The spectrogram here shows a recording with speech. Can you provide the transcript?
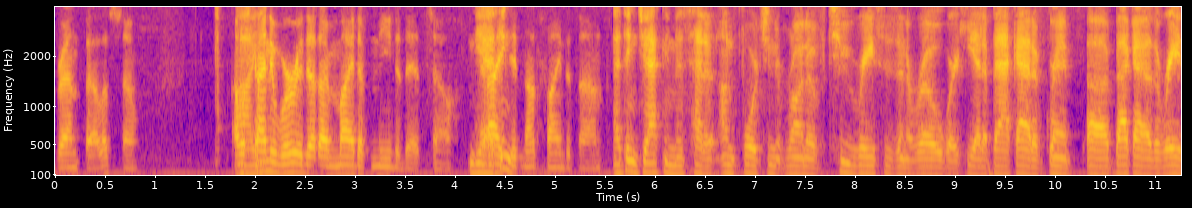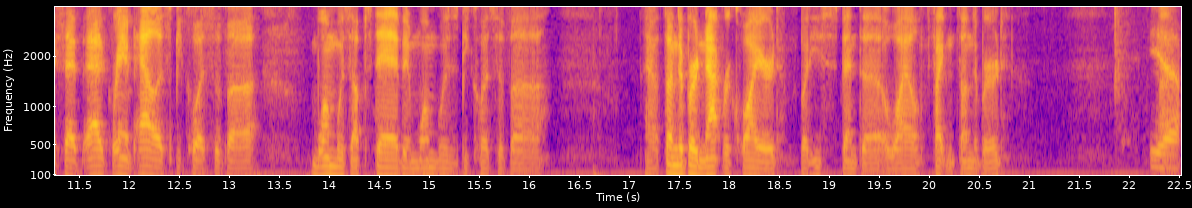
Grand Palace. So I was Uh, kind of worried that I might have needed it, so Yeah, I I, did not find it down. I think Jackimus had an unfortunate run of two races in a row where he had to back out of Grand uh, back out of the race at, at Grand Palace because of uh, one was upstab and one was because of uh, uh, Thunderbird not required, but he spent a, a while fighting Thunderbird. Yeah.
